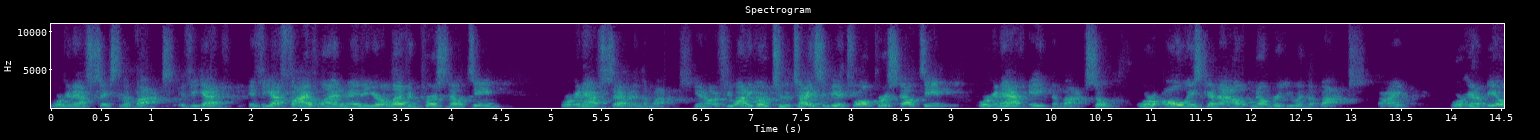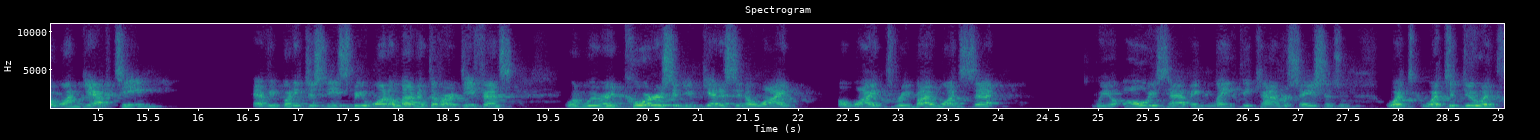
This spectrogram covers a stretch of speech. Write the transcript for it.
we're going to have six in the box. If you got if you got five linemen in your 11 personnel team, we're going to have seven in the box. You know, if you want to go two tights and be a 12 personnel team, we're going to have eight in the box. So we're always going to outnumber you in the box. All right. We're going to be a one gap team. Everybody just needs to be one eleventh of our defense. When we were in quarters and you'd get us in a wide a wide three by one set, we are always having lengthy conversations what what to do with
